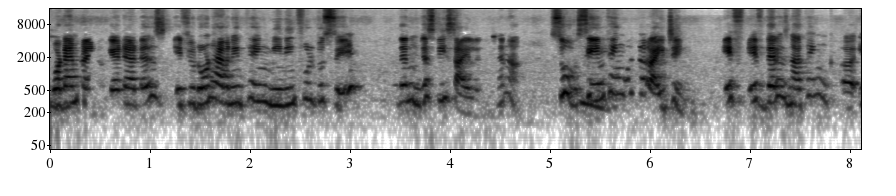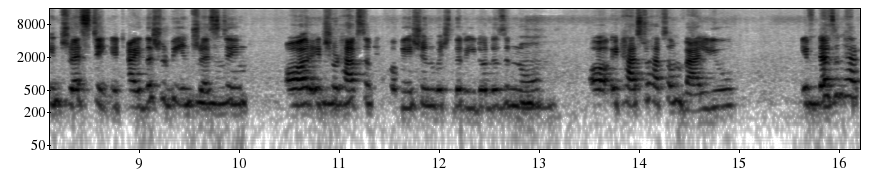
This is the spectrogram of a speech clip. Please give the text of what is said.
what i'm trying to get at is if you don't have anything meaningful to say then just be silent na? so same thing with the writing if if there is nothing uh, interesting it either should be interesting mm-hmm. or it should have some information which the reader doesn't know uh, it has to have some value if it doesn't have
